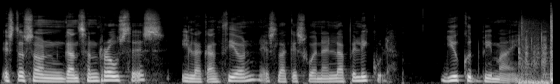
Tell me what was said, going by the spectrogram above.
Estos son Guns N' Roses y la canción es la que suena en la película. You Could Be Mine.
